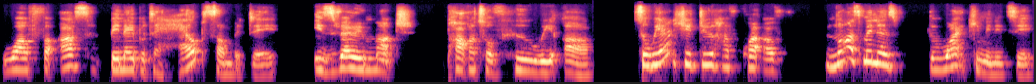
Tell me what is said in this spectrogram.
While for us, being able to help somebody is very much part of who we are. So we actually do have quite a, not as many as the white community,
